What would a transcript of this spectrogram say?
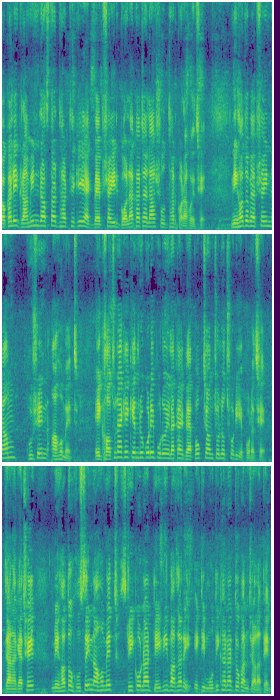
সকালে গ্রামীণ রাস্তার ধার থেকে এক ব্যবসায়ীর গলা কাটা লাশ উদ্ধার করা হয়েছে। নিহত ব্যবসায়ীর নাম হুসেন আহমেদ। এই ঘটনাকে কেন্দ্র করে পুরো এলাকায় ব্যাপক চাঞ্চল্য ছড়িয়ে পড়েছে। জানা গেছে, নিহত হুসেন আহমেদ শ্রীকোনার ডেইলি বাজারে একটি মুদিখানার দোকান চালাতেন।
